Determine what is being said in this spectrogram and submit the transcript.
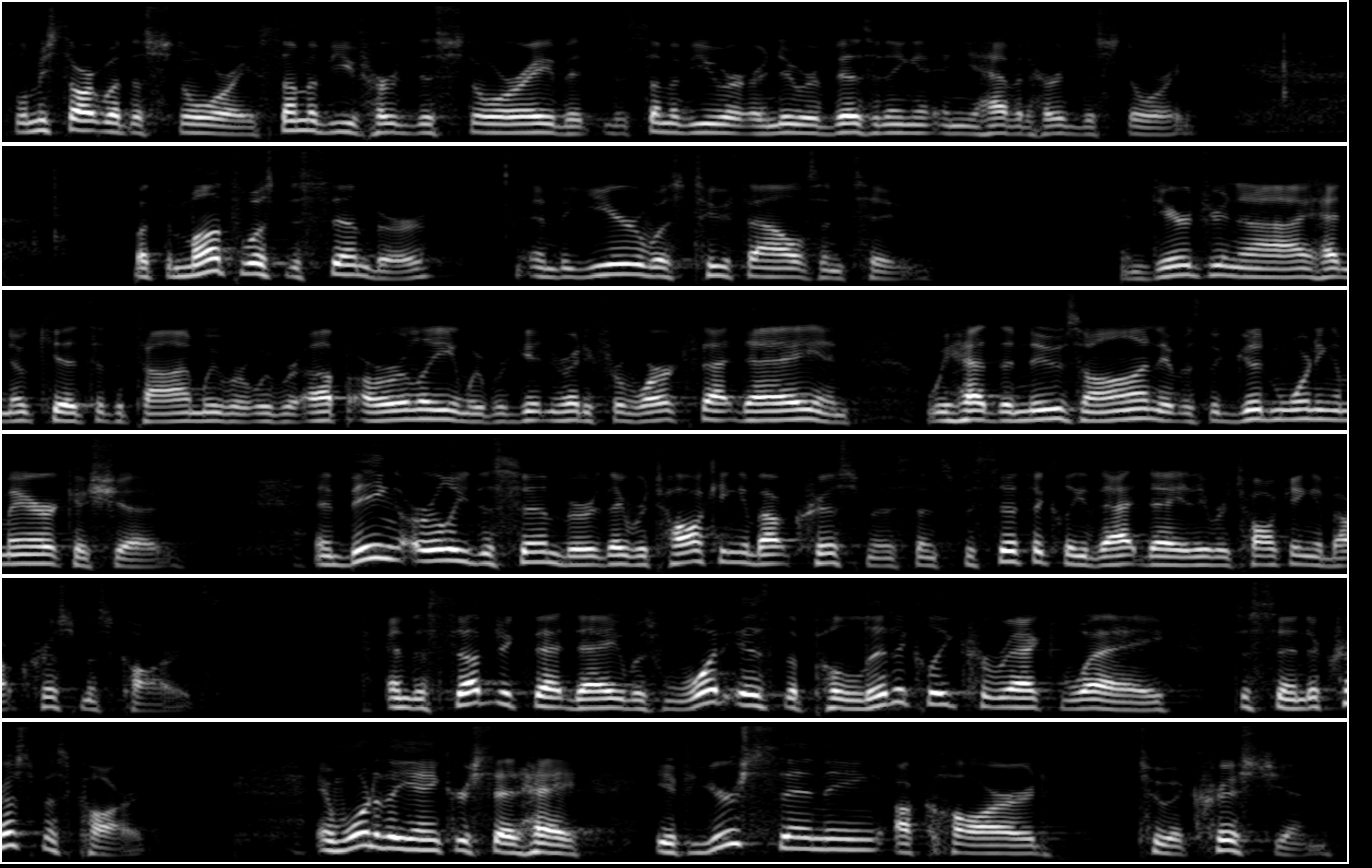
So let me start with a story. Some of you have heard this story, but some of you are newer visiting it and you haven't heard this story. But the month was December and the year was 2002. And Deirdre and I had no kids at the time. We were, we were up early and we were getting ready for work that day. And we had the news on. It was the Good Morning America show. And being early December, they were talking about Christmas. And specifically that day, they were talking about Christmas cards. And the subject that day was what is the politically correct way to send a Christmas card? And one of the anchors said, Hey, if you're sending a card to a Christian,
